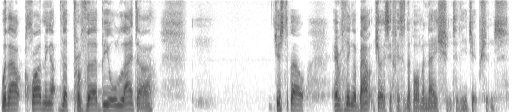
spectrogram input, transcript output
without climbing up the proverbial ladder, just about everything about Joseph is an abomination to the Egyptians.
